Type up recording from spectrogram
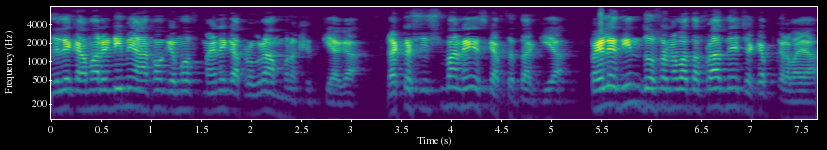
ضلع کاماریڈی میں آنکھوں کے مفت مہینے کا پروگرام منعقد کیا گیا ڈاکٹر ششمہ نے اس کا افتتاح کیا۔ پہلے دن دو سو نوت افراد نے چیک اپ کروایا۔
